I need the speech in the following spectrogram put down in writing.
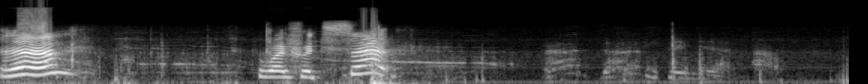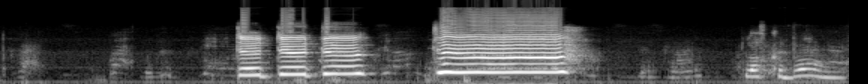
And then, wait for it to set. Do do do do. Block of bombs.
